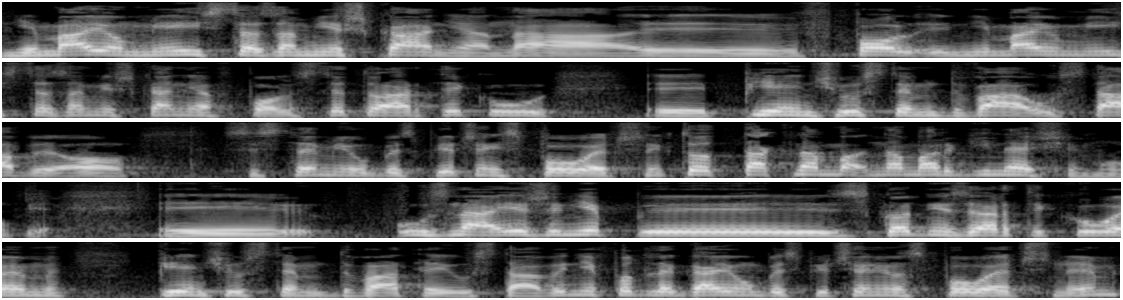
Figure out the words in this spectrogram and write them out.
nie mają miejsca zamieszkania na, y, w Pol nie mają miejsca zamieszkania w Polsce, to artykuł y, 5 ustęp 2 ustawy o systemie ubezpieczeń społecznych, to tak na, na marginesie mówię, y, uznaje, że nie, y, zgodnie z artykułem 5 ustęp 2 tej ustawy nie podlegają ubezpieczeniom społecznym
